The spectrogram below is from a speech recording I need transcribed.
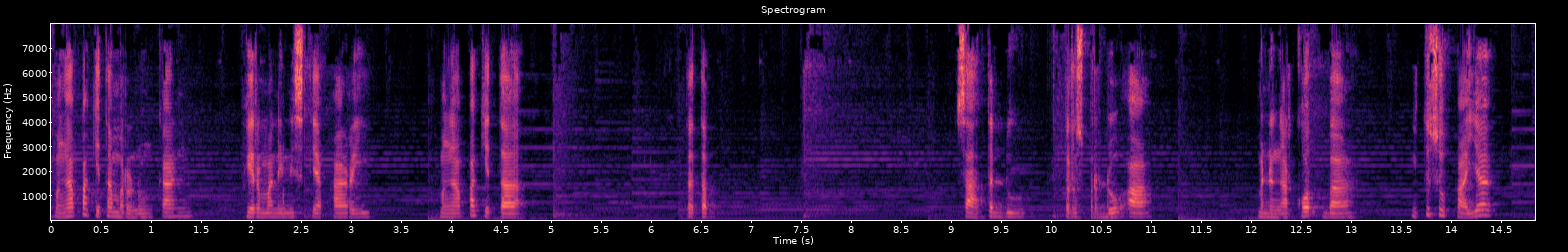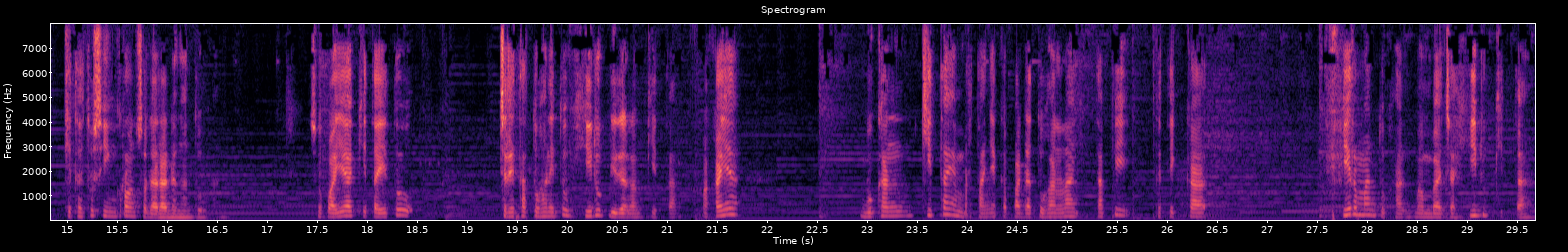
Mengapa kita merenungkan firman ini setiap hari? Mengapa kita tetap saat teduh, terus berdoa, mendengar khotbah, itu supaya kita itu sinkron saudara dengan Tuhan. Supaya kita itu cerita Tuhan itu hidup di dalam kita. Makanya bukan kita yang bertanya kepada Tuhan lagi, tapi ketika firman Tuhan membaca hidup kita,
